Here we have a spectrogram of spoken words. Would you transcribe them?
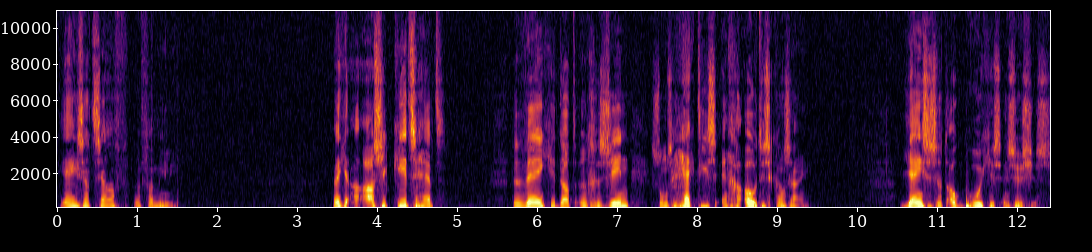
Jezus had zelf een familie. Weet je, als je kids hebt, dan weet je dat een gezin soms hectisch en chaotisch kan zijn. Jezus had ook broertjes en zusjes.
